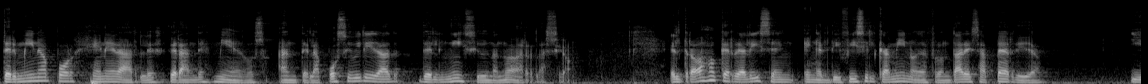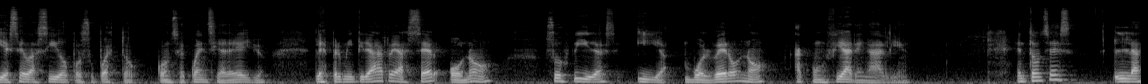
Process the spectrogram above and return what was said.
termina por generarles grandes miedos ante la posibilidad del inicio de una nueva relación. El trabajo que realicen en el difícil camino de afrontar esa pérdida y ese vacío, por supuesto, consecuencia de ello, les permitirá rehacer o no sus vidas y volver o no a confiar en alguien. Entonces, la,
